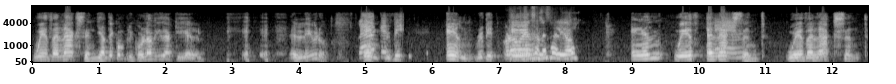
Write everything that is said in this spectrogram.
with an accent. Ya te complicó la vida aquí el, el libro. Claro N, que repeat. sí. N, repeat. Pero N, se me salió. N with an N. accent. With an accent.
